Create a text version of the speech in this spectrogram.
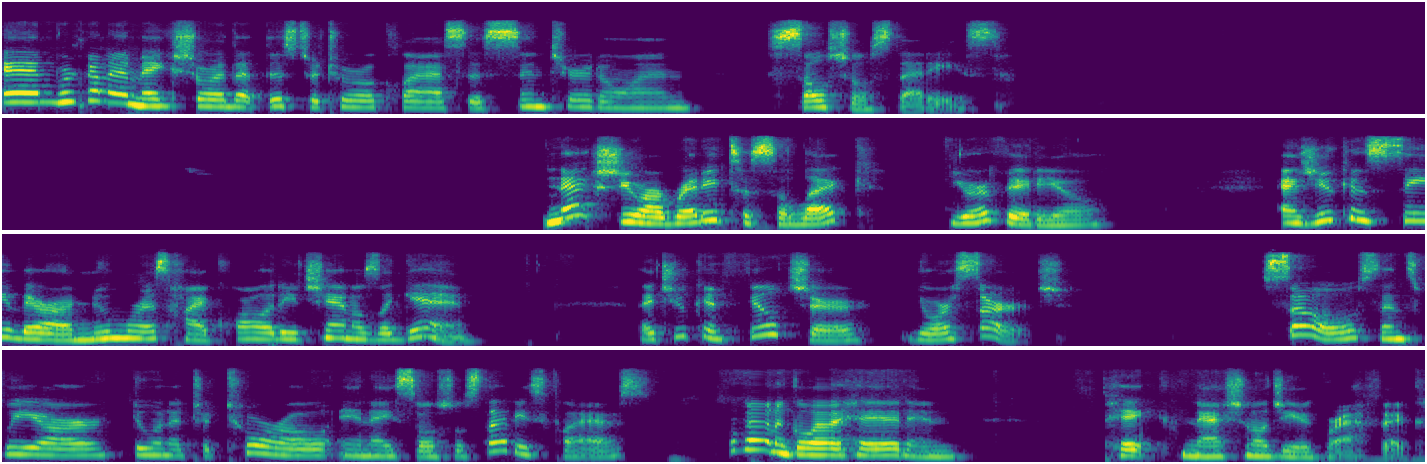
And we're gonna make sure that this tutorial class is centered on social studies. Next, you are ready to select your video. As you can see, there are numerous high quality channels again that you can filter your search. So since we are doing a tutorial in a social studies class, we're gonna go ahead and pick National Geographic.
